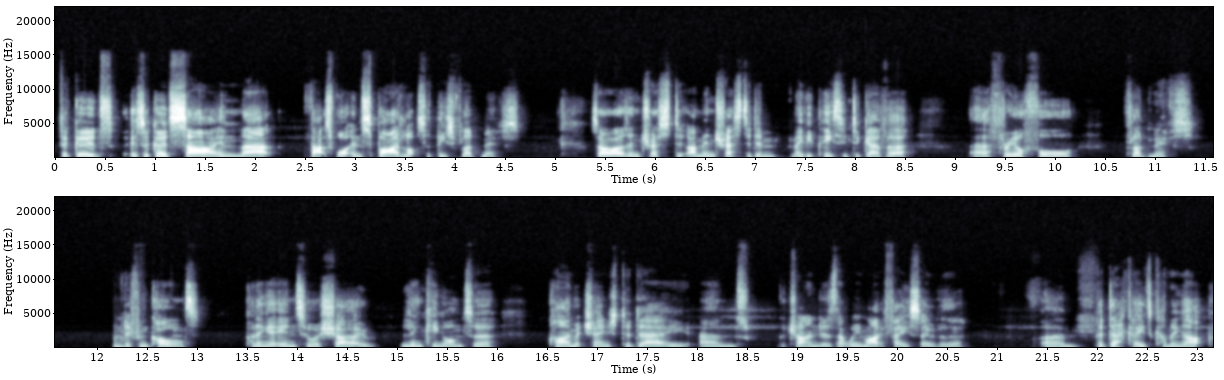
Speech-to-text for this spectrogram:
it's a good it's a good sign that that's what inspired lots of these flood myths So I was interested. I'm interested in maybe piecing together uh, three or four flood myths from different cultures, putting it into a show, linking on to climate change today and the challenges that we might face over the um, the decades coming up.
